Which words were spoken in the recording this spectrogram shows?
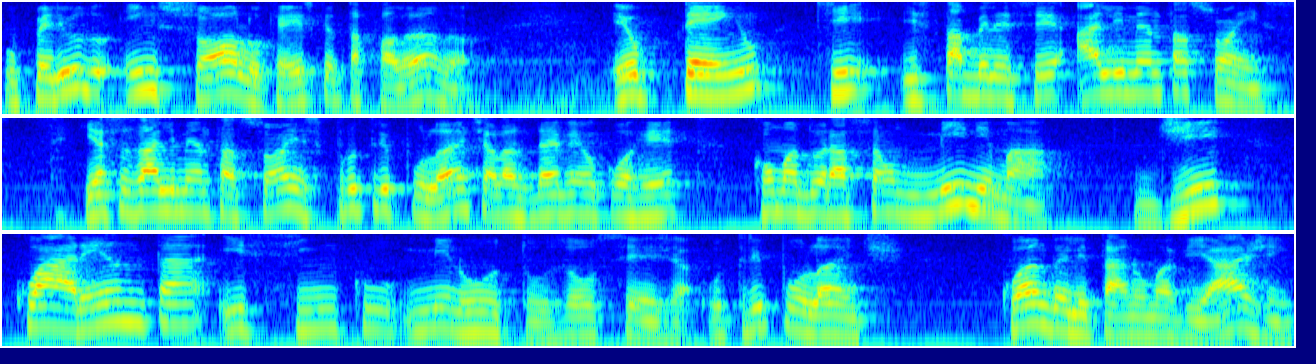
o período em solo, que é isso que ele está falando, ó, eu tenho que estabelecer alimentações. E essas alimentações para o tripulante elas devem ocorrer com uma duração mínima de 45 minutos, ou seja, o tripulante, quando ele está numa viagem,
